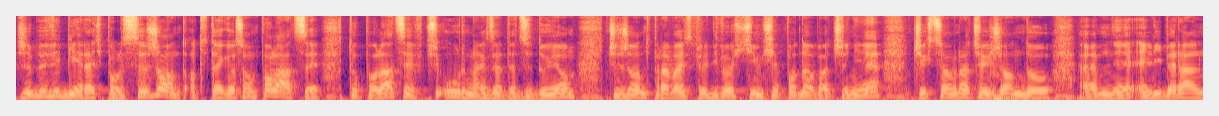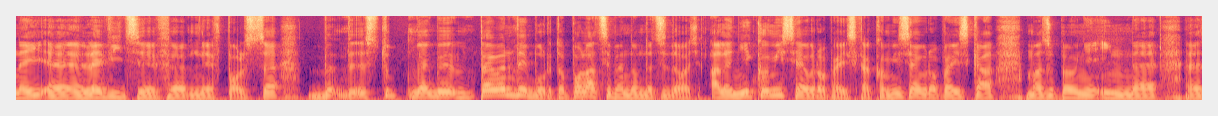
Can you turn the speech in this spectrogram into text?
żeby wybierać Polsce rząd. Od tego są Polacy. To Polacy przy urnach zadecydują, czy rząd Prawa i Sprawiedliwości im się podoba, czy nie, czy chcą raczej rządu liberalnej lewicy w, w Polsce. Jakby pełen wybór, to Polacy będą decydować, ale nie Komisja Europejska. Komisja Europejska ma zupełnie inne e,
